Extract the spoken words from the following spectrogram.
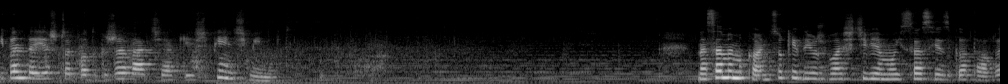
i będę jeszcze podgrzewać jakieś 5 minut. Na samym końcu, kiedy już właściwie mój sos jest gotowy,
